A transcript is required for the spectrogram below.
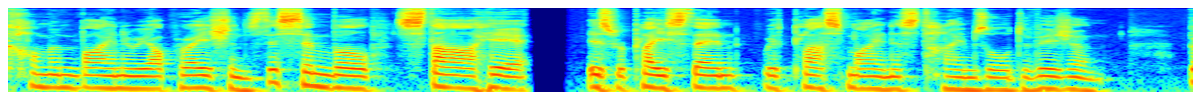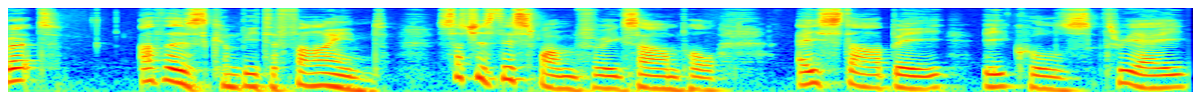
common binary operations. This symbol star here is replaced then with plus, minus, times or division. But Others can be defined, such as this one for example, a star b equals 3a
